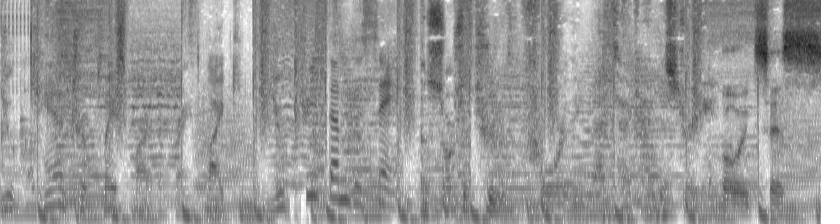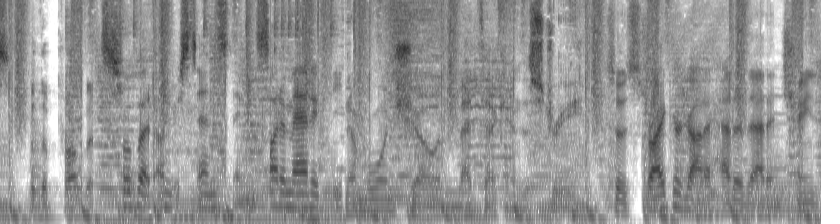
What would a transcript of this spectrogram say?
You can't replace part of the brain. Like you treat them the same. The source of truth for the medtech industry. Coexists with the prophets. Robot understands things automatically. Number one show in the medtech industry. So Stryker got ahead of that and changed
